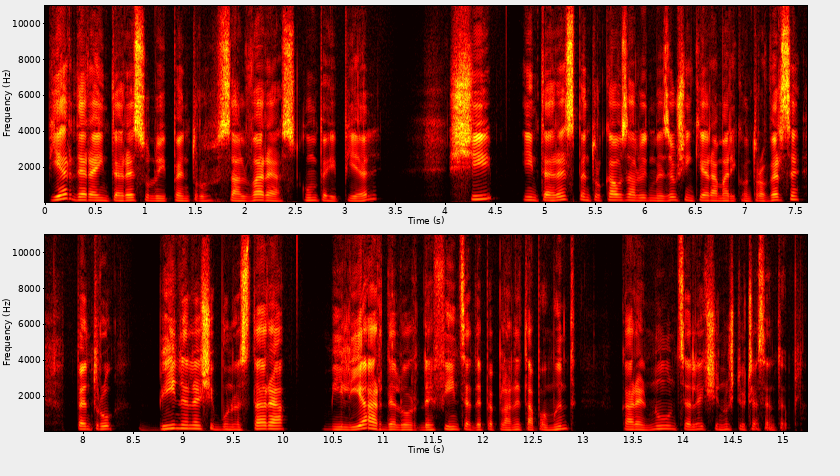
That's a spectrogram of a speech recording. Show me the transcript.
pierderea interesului pentru salvarea scumpei pieli și interes pentru cauza lui Dumnezeu și încheierea marii controverse pentru binele și bunăstarea miliardelor de ființe de pe planeta Pământ care nu înțeleg și nu știu ce se întâmplă.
